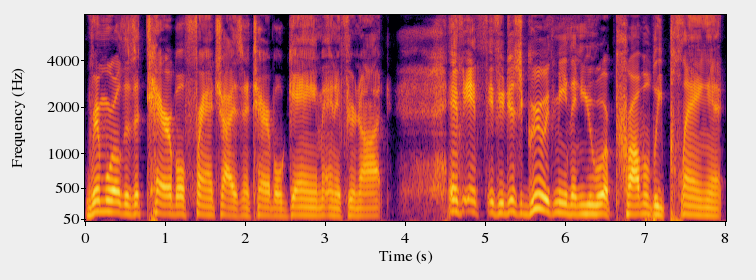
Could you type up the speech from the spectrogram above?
RimWorld is a terrible franchise and a terrible game. And if you're not, if, if, if you disagree with me, then you are probably playing it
